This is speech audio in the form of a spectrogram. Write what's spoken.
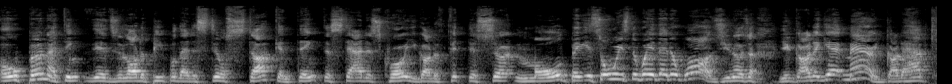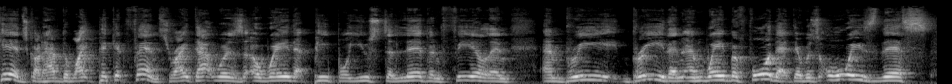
open. I think there's a lot of people that are still stuck and think the status quo, you got to fit this certain mold, but it's always the way that it was. You know, so you got to get married, got to have kids, got to have the white picket fence, right? That was a way that people used to live and feel and, and breathe, breathe. And, and way before that, there was always this,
